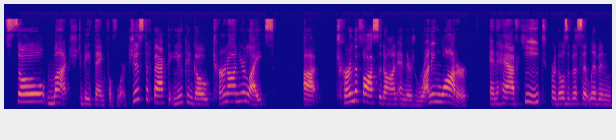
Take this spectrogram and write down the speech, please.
so much to be thankful for. Just the fact that you can go turn on your lights, uh, turn the faucet on, and there's running water and have heat for those of us that live in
